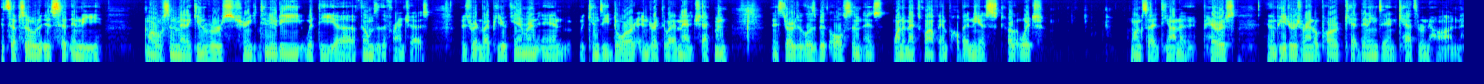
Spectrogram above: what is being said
Its episode is set in the Marvel Cinematic Universe, sharing continuity with the uh, films of the franchise. It was written by Peter Cameron and Mackenzie Dohr and directed by Matt Shakman. And it stars Elizabeth Olsen as Wanda Maximoff and Paul Bettany as Scarlet Witch, alongside Teyonah Parris, Evan Peters, Randall Park, Kat Dennings, and Kathryn Hahn.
